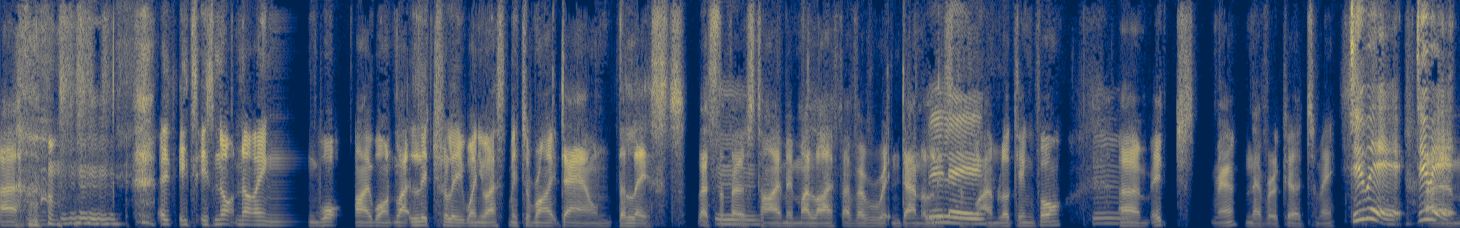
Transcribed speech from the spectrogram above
Um, it, it's, it's not knowing what I want. Like literally, when you asked me to write down the list, that's the first Mm. time in my life I've ever written down a list of what I'm looking for. Mm. Um, it just yeah, never occurred to me. do it, do it, um,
